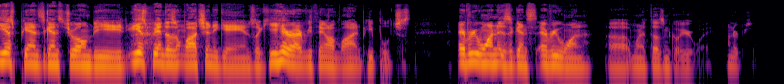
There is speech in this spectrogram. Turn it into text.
ESPN's against Joel Embiid. ESPN doesn't watch any games. Like you hear everything online. People just everyone is against everyone uh, when it doesn't go your way. Hundred percent.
